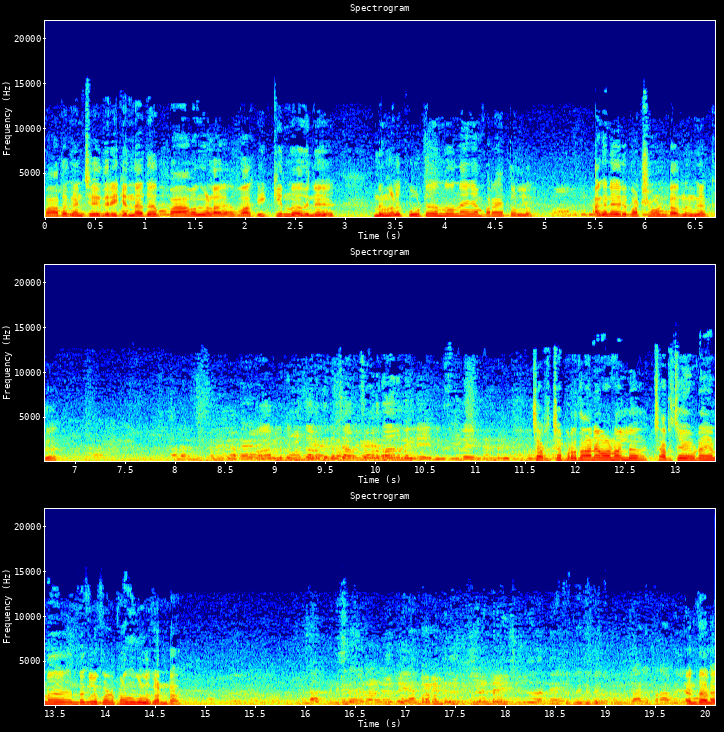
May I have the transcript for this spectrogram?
പാതകം ചെയ്തിരിക്കുന്നത്. പാവങ്ങളെ വഹിക്കുന്നതിന് നിങ്ങൾ കൂട്ടുനിന്നു എന്നേ ഞാൻ പറയത്തുള്ളൂ. അങ്ങനെ ഒരു പക്ഷമുണ്ടോ നിങ്ങൾക്ക്? ചർച്ച പ്രധാനമാണല്ലോ. ചർച്ച എവിടെയാണ്? എന്തെങ്കിലും കുഴപ്പം നിങ്ങൾ കണ്ടോ? എന്താണ്?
